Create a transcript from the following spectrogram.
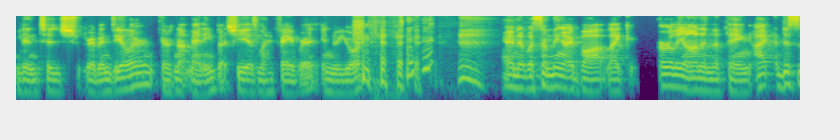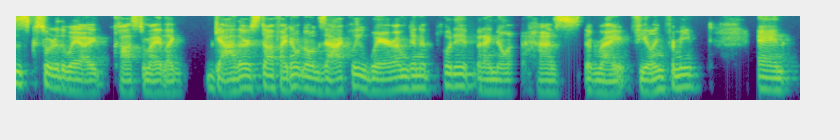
vintage ribbon dealer. There's not many, but she is my favorite in New York. and it was something I bought like early on in the thing. I this is sort of the way I costume. I like gather stuff. I don't know exactly where I'm going to put it, but I know it has the right feeling for me. And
